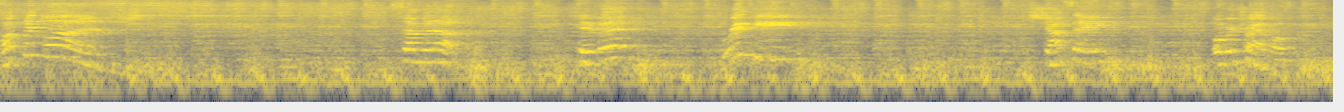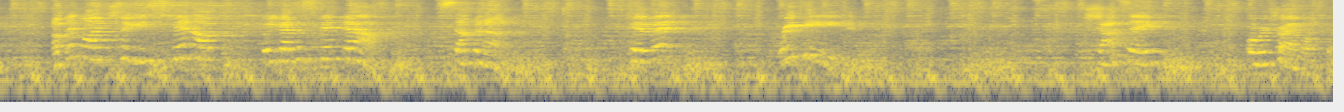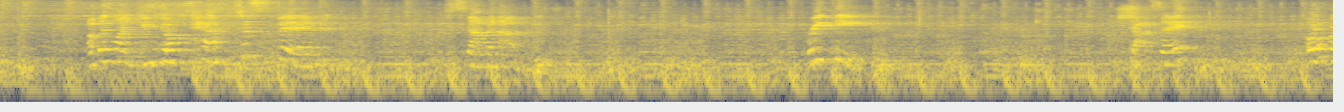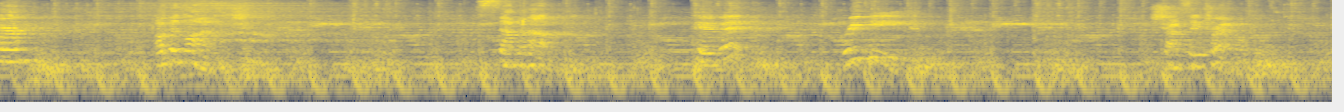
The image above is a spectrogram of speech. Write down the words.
Up and lunge. Sum it up. Pivot. Repeat. Chasse. Over travel. Up and lunge, you don't have to spin. Stumping up. Repeat. Chasse. Over. Up and lunge. Stomping up. Pivot. Repeat. Chasse travel.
